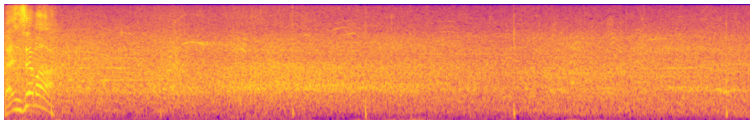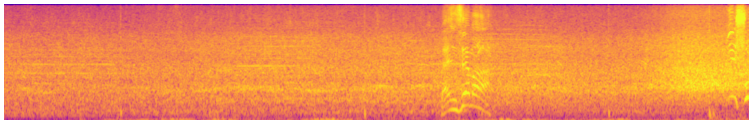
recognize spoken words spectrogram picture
Benzema. Benzema. Bir şut.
